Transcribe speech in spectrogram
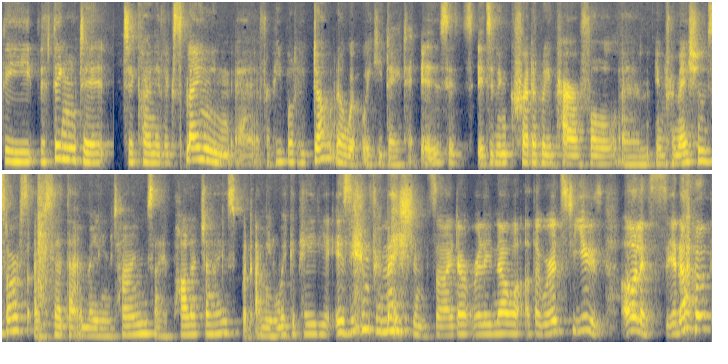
the, the thing to, to kind of explain uh, for people who don't know what Wikidata is, it's, it's an incredibly powerful um, information source. I've said that a million times. I apologize, but I mean, Wikipedia is information, so I don't really know what other words to use. Olus, you know?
